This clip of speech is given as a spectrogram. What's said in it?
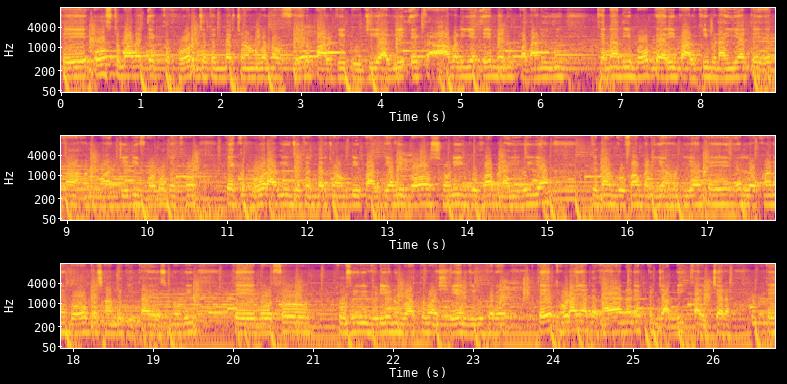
ਤੇ ਉਸ ਤੋਂ ਬਾਅਦ ਇੱਕ ਹੋਰ ਜਤਿੰਦਰ ਚੌਂਕ ਵੱਲੋਂ ਫੇਰ ਪਾਲਕੀ ਦੂਜੀ ਆ ਗਈ। ਇੱਕ ਆਹ ਵਾਲੀ ਹੈ, ਇਹ ਮੈਨੂੰ ਪਤਾ ਨਹੀਂ ਜੀ ਕਿੰਨਾ ਦੀ ਬਹੁਤ ਪਿਆਰੀ ਪਾਲਕੀ ਬਣਾਈ ਹੈ ਤੇ ਇੱਕ ਆਹ ਹਨੂਮਾਨ ਜੀ ਦੀ ਫੋਟੋ ਦੇਖੋ ਤੇ ਇੱਕ ਹੋਰ ਆ ਗਈ ਜਤਿੰਦਰ ਚੌਂਕ ਦੀ ਪਾਲਕੀ ਆ ਵੀ ਬਹੁਤ ਸੋਹਣੀ ਗੁਫਾ ਬਣਾਈ ਹੋਈ ਆ, ਜਿੱਦਾਂ ਗੁਫਾ ਬਣੀਆਂ ਹੁੰਦੀਆਂ ਤੇ ਲੋਕਾਂ ਨੇ ਬਹੁਤ ਪਸੰਦ ਕੀਤਾ ਇਸ ਨੂੰ ਵੀ। ਤੇ ਦੋਸਤੋ ਤੁਸੀਂ ਵੀ ਵੀਡੀਓ ਨੂੰ ਵੱਧ ਤੋਂ ਵੱਧ ਸ਼ੇਅਰ ਜ਼ਰੂਰ ਕਰਿਓ ਤੇ ਥੋੜਾ ਜਿਹਾ ਦਿਖਾਇਆ ਇਹਨਾਂ ਨੇ ਪੰਜਾਬੀ ਕਲਚਰ ਤੇ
